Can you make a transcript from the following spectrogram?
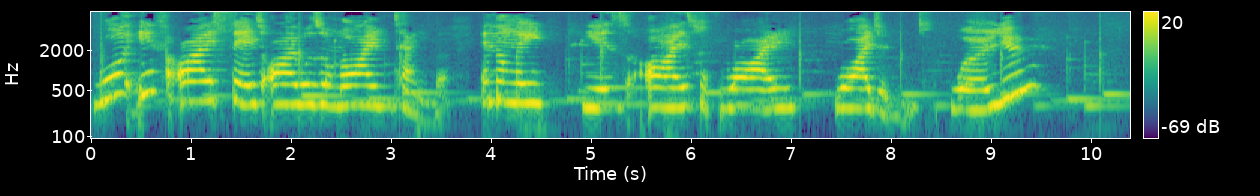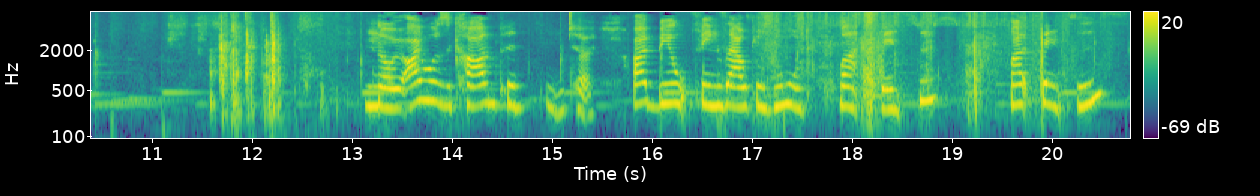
What if I said I was a lion tamer? Emily Emily's eyes wide, widened. Were you? No, I was a carpenter. I built things out of wood, like fences like fences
